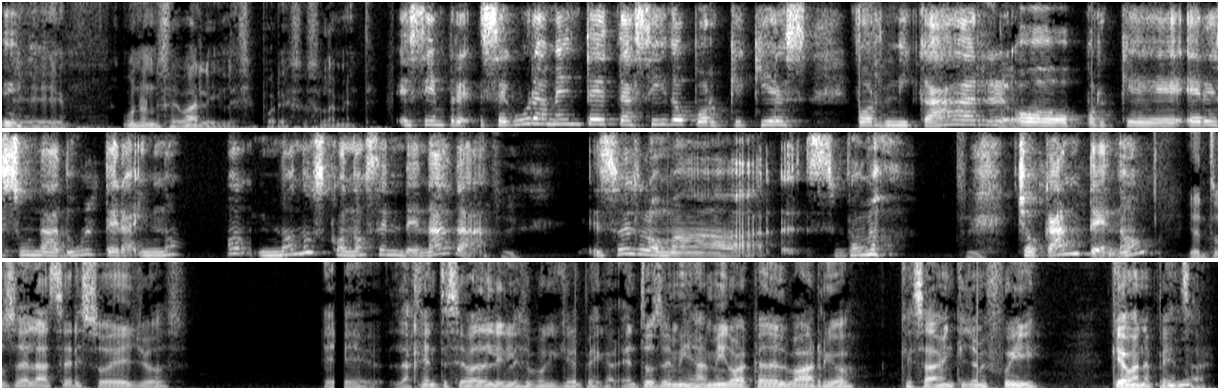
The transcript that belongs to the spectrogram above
eh, uno no se va a la iglesia por eso solamente. Es siempre, seguramente te has ido porque quieres fornicar o porque eres una adúltera y no, no, nos conocen de nada. Eso es lo más, chocante, ¿no? Y entonces al hacer eso ellos, eh, la gente se va de la iglesia porque quiere pecar. Entonces mis amigos acá del barrio, que saben que yo me fui, ¿qué van a pensar?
